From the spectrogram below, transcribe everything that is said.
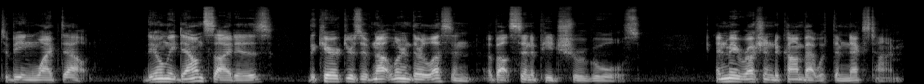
to being wiped out. The only downside is the characters have not learned their lesson about centipede shrew ghouls, and may rush into combat with them next time.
